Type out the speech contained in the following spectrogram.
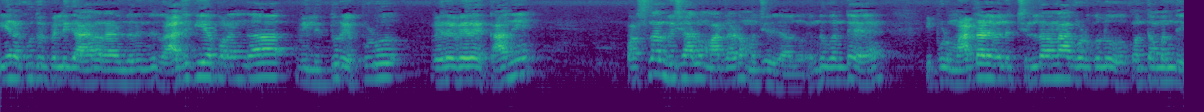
ఈయన కూతురు పెళ్ళికి ఆయన రావడం జరిగింది. రాజకీయ పరంగా వీళ్ళిద్దరు ఎప్పుడు వేరే వేరే కానీ పర్సనల్ విషయాలు మాట్లాడడం మంచిది కాదు. ఎందుకంటే ఇప్పుడు మాట్లాడే వీళ్ళు చిల్లర నా కొడుకులు కొంతమంది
